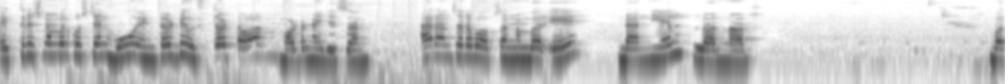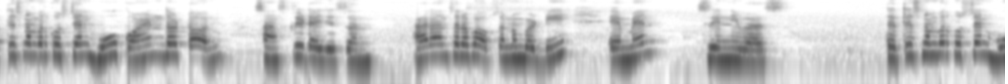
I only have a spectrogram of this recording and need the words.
एकतीस number question who introduce the term modernization our answer हम option number A Daniel Lerner बतीस number question who coin the term Sanskritization our answer हम option number D M N Srinivas तैतीस number question who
